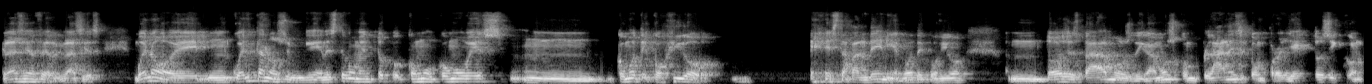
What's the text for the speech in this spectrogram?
Gracias, Fer, gracias. Bueno, eh, cuéntanos en este momento cómo, cómo ves, mm, cómo te cogió esta pandemia, cómo te cogió. Mm, todos estábamos, digamos, con planes y con proyectos y con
